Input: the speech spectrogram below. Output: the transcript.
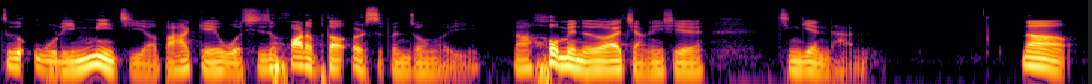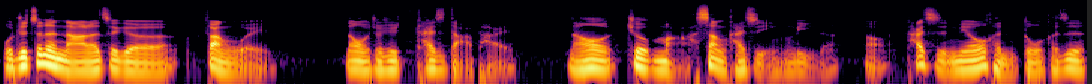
这个武林秘籍啊，把它给我，其实花了不到二十分钟而已。然后后面的都在讲一些经验谈。那我就真的拿了这个范围，那我就去开始打牌，然后就马上开始盈利了啊！开始没有很多，可是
